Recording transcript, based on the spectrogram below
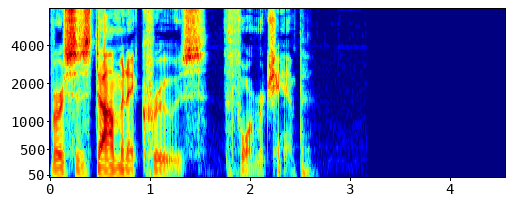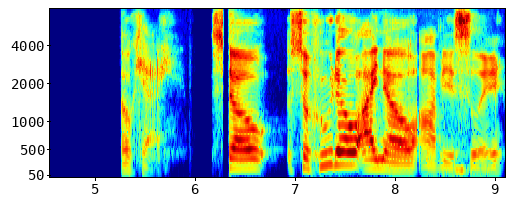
versus Dominick Cruz, the former champ. Okay. So Cejudo, I know, obviously.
